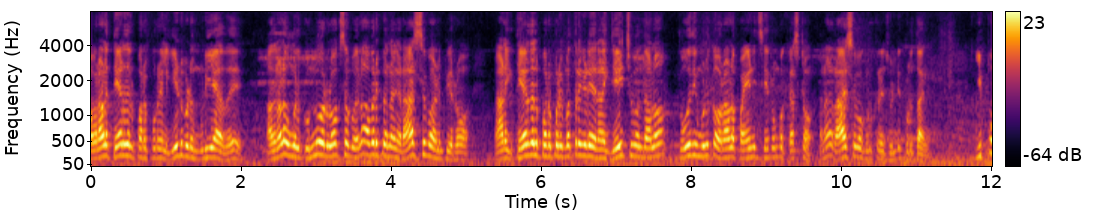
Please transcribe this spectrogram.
அவரால் தேர்தல் பரப்புரையில் ஈடுபட முடியாது. அதனால் உங்களுக்கு இன்னொரு லோக்சபாவில் அவருக்கு நாங்கள் ராஜ்யசபா அனுப்பிடுறோம். நாளைக்கு தேர்தல் பரப்புரை மாத்திரம் கிடையாது. நாளைக்கு ஜெயிச்சு வந்தாலும் தொகுதி முழுக்க அவரால் பயணிச்சு செய்ய ரொம்ப கஷ்டம். அதனால் ராஜ்யசபா கொடுக்குறேன்னு சொல்லி கொடுத்தாங்க. இப்போ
